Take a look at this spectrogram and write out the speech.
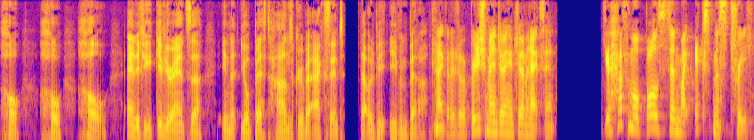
Ho, ho, ho. And if you could give your answer in your best Hans Gruber accent, that would be even better. Okay, I got to do a British man doing a German accent. You have more balls than my Xmas tree.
